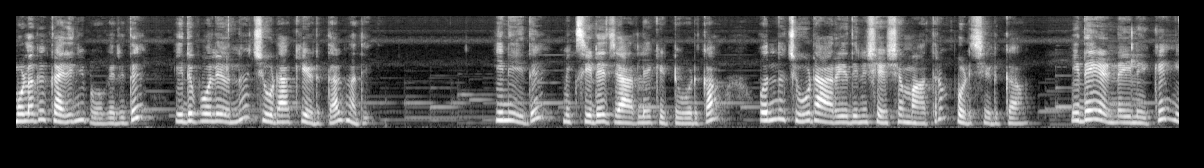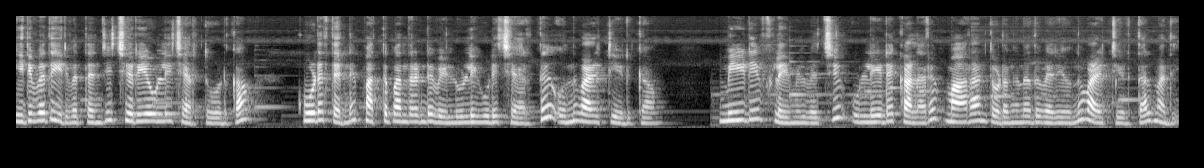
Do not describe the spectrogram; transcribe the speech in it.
മുളക് കരിഞ്ഞു പോകരുത്. ഇതുപോലെ ഒന്ന് ചൂടാക്കിയെടുത്താൽ മതി. ഇനി ഇത് മിക്സിയുടെ ജാറിലേക്ക് ഇട്ട് കൊടുക്കാം. ഒന്ന് ചൂടാറിയതിനു ശേഷം മാത്രം പൊടിച്ചെടുക്കാം. ഇതേ എണ്ണയിലേക്ക് ഇരുപത് ഇരുപത്തഞ്ച് ചെറിയ ഉള്ളി ചേർത്ത് കൊടുക്കാം. കൂടെ തന്നെ പത്ത് പന്ത്രണ്ട് വെള്ളുള്ളി കൂടി ചേർത്ത് ഒന്ന് വഴറ്റിയെടുക്കാം. മീഡിയം ഫ്ലെയിമിൽ വെച്ച് ഉള്ളിയുടെ കളറ് മാറാൻ തുടങ്ങുന്നത് വരെ ഒന്ന് വഴറ്റിയെടുത്താൽ മതി.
